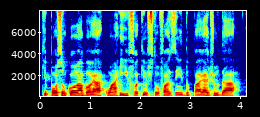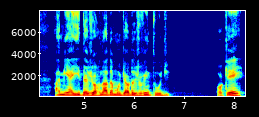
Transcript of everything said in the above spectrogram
que possam colaborar com a rifa que eu estou fazendo para ajudar a minha ida à Jornada Mundial da Juventude. Ok?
